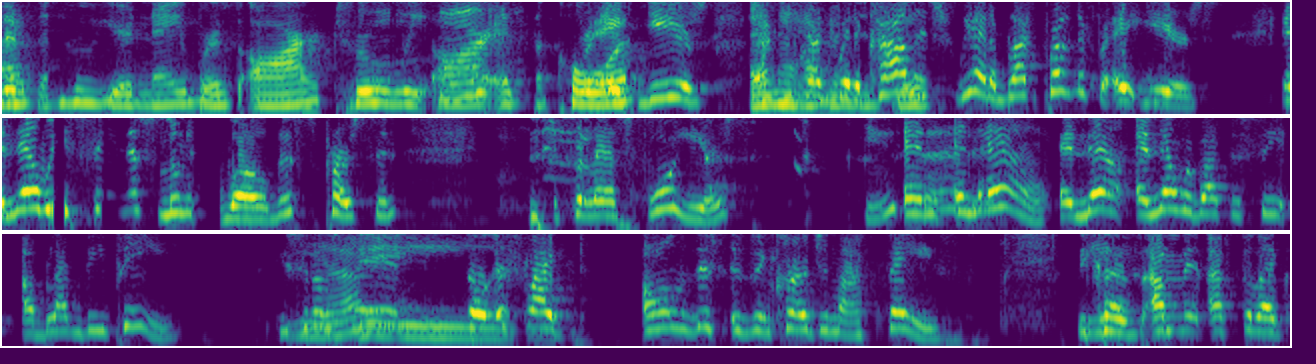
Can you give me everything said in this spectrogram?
realizing who your neighbors are, truly Mhm. are at the core for core. eight years. and After we graduated college, we had a black president for eight years, and now we've seen this lunatic. Well, this person for the last four years, you and and now and now and now we're about to see a black VP. You see what Yeah. I'm saying? So it's like all of this is encouraging my faith because I mean I feel like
